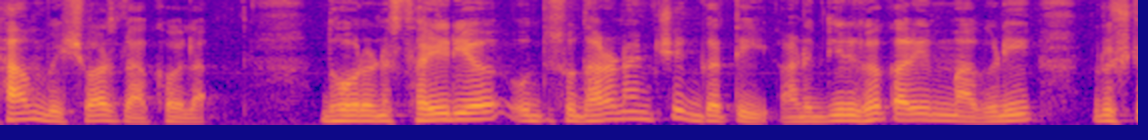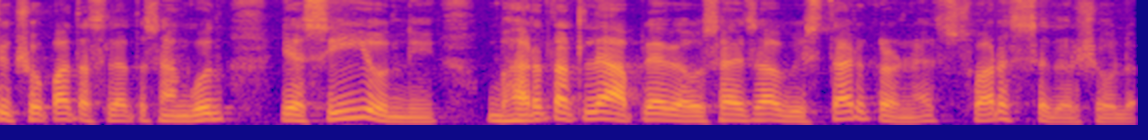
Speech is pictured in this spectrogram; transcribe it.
ठाम विश्वास दाखवला. धोरण स्थैर्य उद- सुधारणांची गती आणि दीर्घकालीन मागणी दृष्टिक्षोपात असल्याचं सांगून या सीईओंनी भारतातल्या आपल्या व्यवसायाचा विस्तार करण्यात स्वारस्य दर्शवलं.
